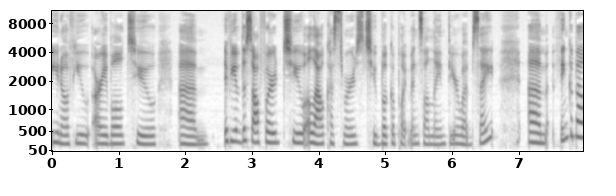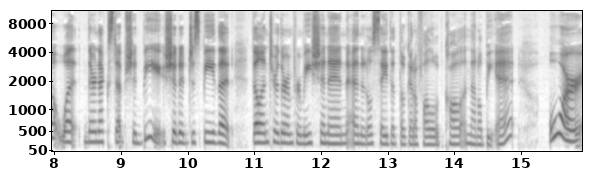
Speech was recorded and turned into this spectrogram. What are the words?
you know, if you are able to. Um, if you have the software to allow customers to book appointments online through your website, um, think about what their next step should be. Should it just be that they'll enter their information in and it'll say that they'll get a follow up call and that'll be it? Or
